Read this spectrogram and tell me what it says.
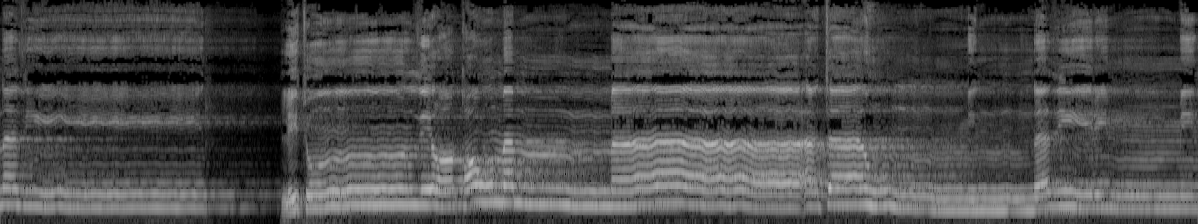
نذير. لتنذر قوما ما أتاهم من نذير من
